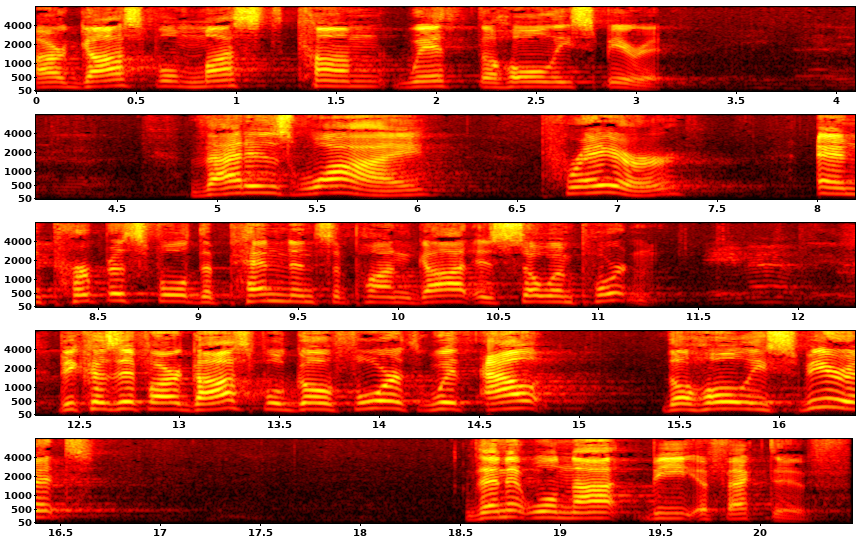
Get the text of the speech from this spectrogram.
our gospel must come with the Holy Spirit. That is why prayer and purposeful dependence upon God is so important. Because if our gospel go forth without the Holy Spirit, then it will not be effective.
